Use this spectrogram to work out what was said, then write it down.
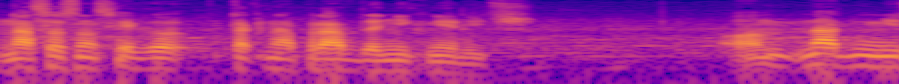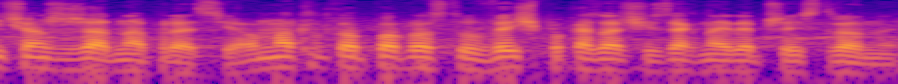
na Sosnowskiego tak naprawdę nikt nie liczy. On, nad nim nie ciąży żadna presja. On ma tylko po prostu wyjść, pokazać się z jak najlepszej strony.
